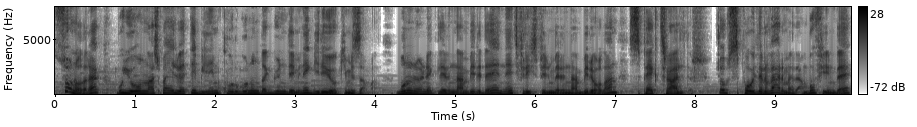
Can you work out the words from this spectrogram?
Son olarak bu yoğunlaşma elbette bilim kurgunun da gündemine giriyor kimi zaman. Bunun örneklerinden biri de Netflix filmlerinden biri olan Spectral'dir. Çok spoiler vermeden bu filmde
